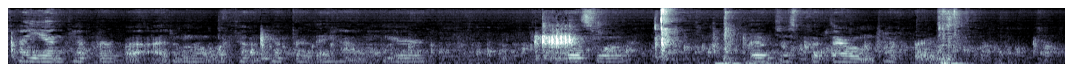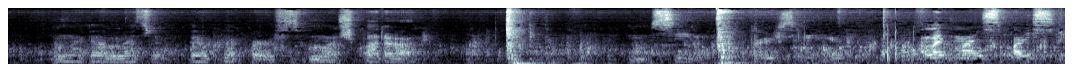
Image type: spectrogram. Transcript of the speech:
cayenne pepper, but I don't know what kind of pepper they have here. This one, they'll just put their own peppers. I'm not gonna mess with their peppers too much, but uh, I don't see no peppers in here. I like mine spicy.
